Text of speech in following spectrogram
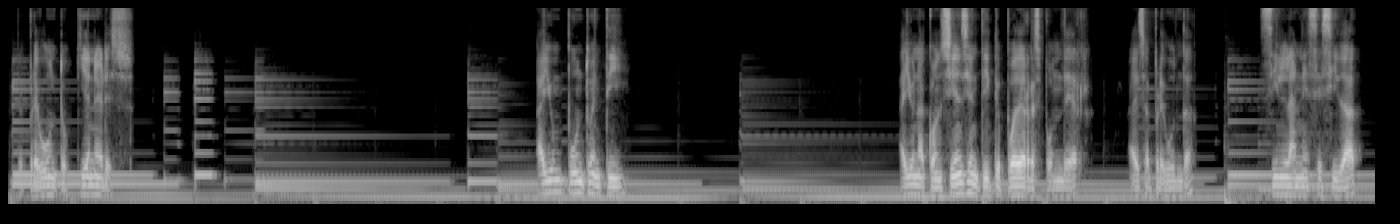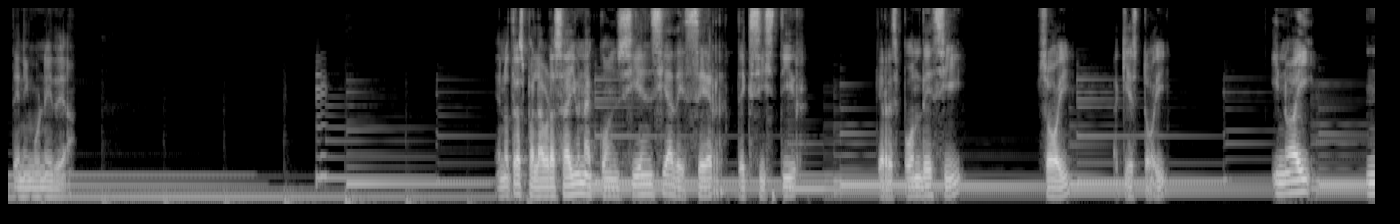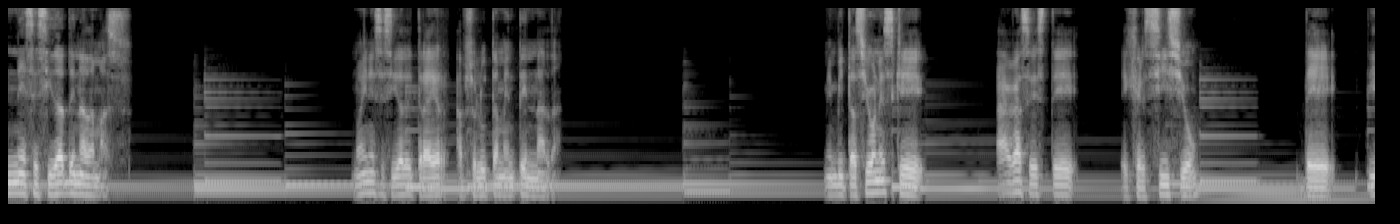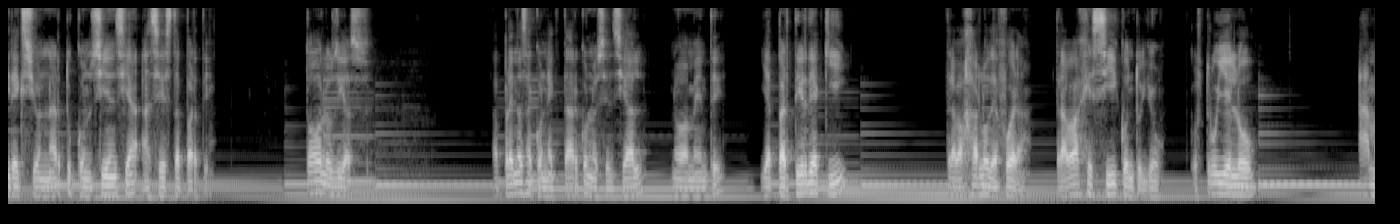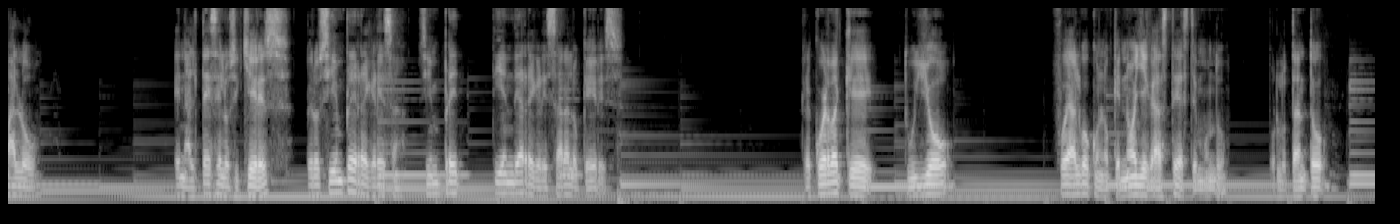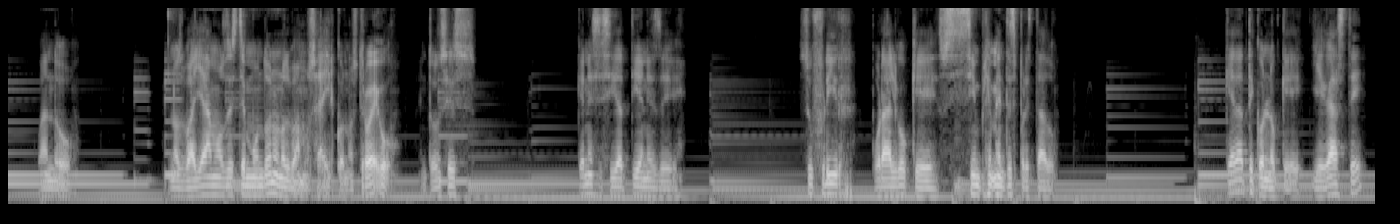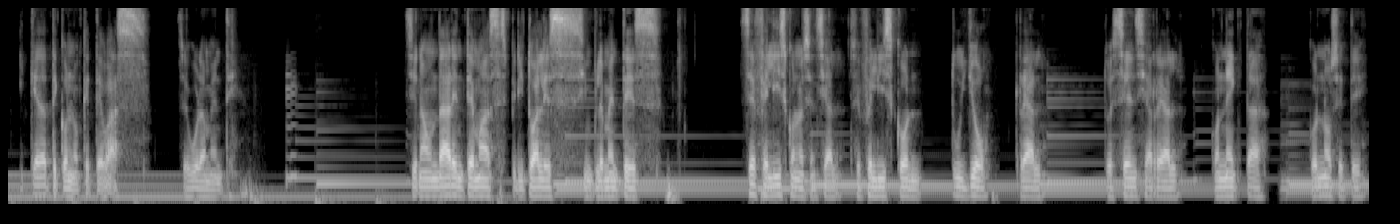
Te pregunto, ¿quién eres? Hay un punto en ti hay una conciencia en ti que puede responder a esa pregunta sin la necesidad de ninguna idea. En otras palabras, hay una conciencia de ser, de existir, que responde sí, soy, aquí estoy, y no hay necesidad de nada más. No hay necesidad de traer absolutamente nada. Mi invitación es que hagas este ejercicio de direccionar tu conciencia hacia esta parte. Todos los días. Aprendas a conectar con lo esencial nuevamente y a partir de aquí trabajarlo de afuera. Trabaje sí con tu yo. Construyelo, ámalo, enaltécelo si quieres, pero siempre regresa, siempre tiende a regresar a lo que eres. Recuerda que tu yo fue algo con lo que no llegaste a este mundo. Por lo tanto, cuando nos vayamos de este mundo no nos vamos a ir con nuestro ego. Entonces, ¿qué necesidad tienes de sufrir por algo que simplemente es prestado. Quédate con lo que llegaste y quédate con lo que te vas, seguramente. Sin ahondar en temas espirituales, simplemente es sé feliz con lo esencial, sé feliz con tu yo real, tu esencia real. Conecta, conócete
